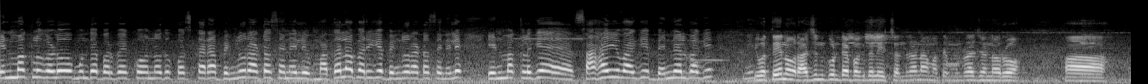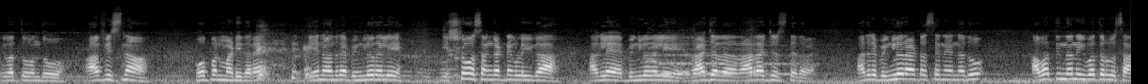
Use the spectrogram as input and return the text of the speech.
ಹೆಣ್ಮಕ್ಳುಗಳು ಮುಂದೆ ಬರಬೇಕು ಅನ್ನೋದಕ್ಕೋಸ್ಕರ ಬೆಂಗಳೂರು ಆಟೋ ಸೇನೆಯಲ್ಲಿ, ಮೊದಲ ಬಾರಿಗೆ ಬೆಂಗಳೂರು ಆಟೋ ಸೇನೆಯಲ್ಲಿ ಹೆಣ್ಮಕ್ಳಿಗೆ ಸಹಾಯವಾಗಿ, ಬೆನ್ನೆಲುಬಾಗಿ ಇವತ್ತೇನು ರಾಜನಕುಂಟೆ ಭಾಗದಲ್ಲಿ ಚಂದ್ರಣ್ಣ ಮತ್ತು ಮುನರಾಜಣ್ಣವರು ಇವತ್ತು ಒಂದು ಆಫೀಸ್ನ ಓಪನ್ ಮಾಡಿದ್ದಾರೆ. ಏನು ಅಂದರೆ ಬೆಂಗಳೂರಲ್ಲಿ ಎಷ್ಟೋ ಸಂಘಟನೆಗಳು ಈಗ ಆಗಲೇ ಬೆಂಗಳೂರಲ್ಲಿ ರಾಜ ರಾರಾಜಿಸ್ತಾ ಇದ್ದಾವೆ ಆದರೆ ಬೆಂಗಳೂರು ಆಟೋ ಸೇನೆ ಅನ್ನೋದು ಅವತ್ತಿಂದನೂ ಇವತ್ತರೆಗೂ ಸಹ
